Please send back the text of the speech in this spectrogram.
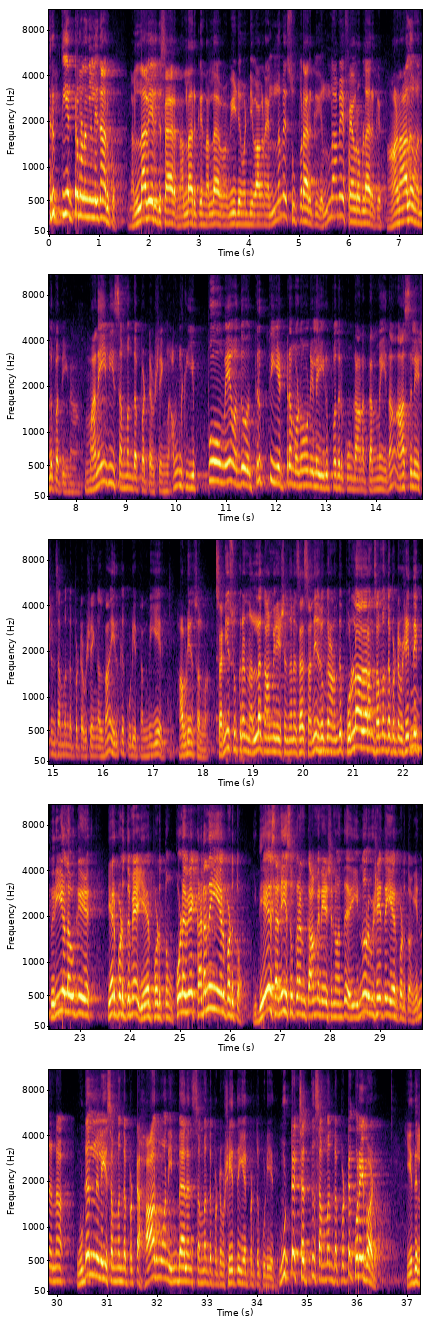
திருப்தியற்ற மனநிலை தான் இருக்கும். நல்லாவே இருக்கு சார். நல்லா இருக்கு. நல்ல வீடு வண்டி வாகனம் எல்லாமே சூப்பரா இருக்கு. எல்லாமே ஃபேவரபுளா இருக்கு. ஆனாலும் வந்து பாத்தீங்கன்னா மனைவி சம்பந்தப்பட்ட விஷயங்கள் அவங்களுக்கு எப்பவுமே வந்து ஒரு திருப்தியற்ற மனோநிலை இருப்பதற்கு உண்டான தன்மை தான் ஆசிலேஷன் சம்பந்தப்பட்ட விஷயங்கள் தான் இருக்கக்கூடிய தன்மையே இருக்கும். அப்படின்னு சொல்லலாம். சனி சுக்கிரன் நல்ல காம்பினேஷன் தானே சார். சனி சுக்கிரன் வந்து பொருளாதாரம் சம்பந்தப்பட்ட விஷயத்தை பெரிய அளவுக்கு ஏற்படுத்துமே ஏற்படுத்தும். கூடவே கடனையும் ஏற்படுத்தும். இதே சனி சுக்கரன் காம்பினேஷன் வந்து இன்னொரு விஷயத்தை ஏற்படுத்தும். என்னன்னா உடல்நிலை சம்பந்தப்பட்ட ஹார்மோன் இம்பேலன்ஸ் சம்பந்தப்பட்ட விஷயத்தை ஏற்படுத்தக்கூடிய ஊட்டச்சத்து சம்பந்தப்பட்ட குறைபாடு. இதில்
